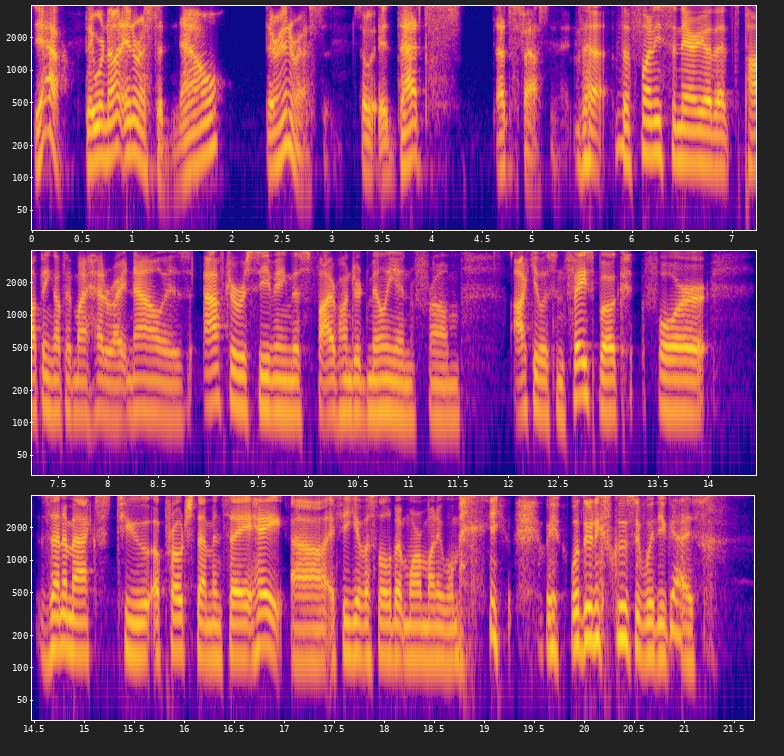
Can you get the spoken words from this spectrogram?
yeah, they were not interested. Now they're interested. So it, that's that's fascinating. the the funny scenario that's popping up in my head right now is after receiving this 500 million from Oculus and Facebook for ZeniMax to approach them and say, "Hey, uh, if you give us a little bit more money, we'll make, we, we'll do an exclusive with you guys."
